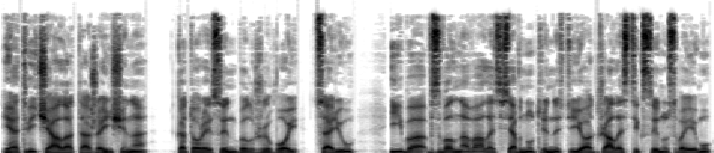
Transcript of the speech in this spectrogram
И отвечала та женщина, которой сын был живой, царю, ибо взволновалась вся внутренность ее от жалости к сыну своему.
